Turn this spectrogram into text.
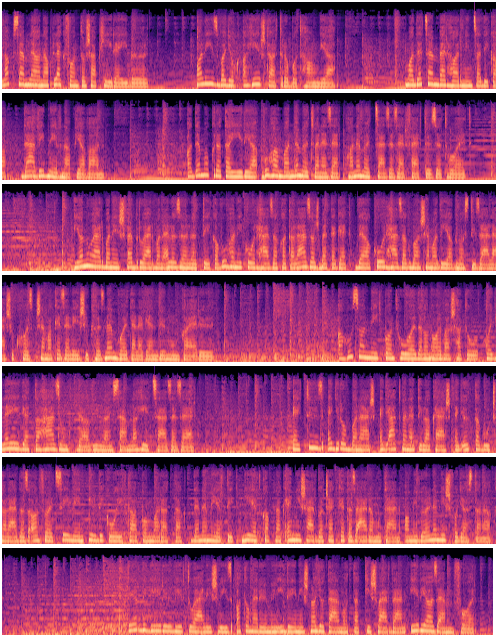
Lapszemle a nap legfontosabb híreiből. Alíz vagyok, a hírstart robot hangja. Ma december 30-a, Dávid névnapja van. A Demokrata írja, Wuhanban nem 50 ezer, hanem 500 ezer fertőzött volt. Januárban és februárban előzönlötték a Wuhani kórházakat a lázas betegek, de a kórházakban sem a diagnosztizálásukhoz, sem a kezelésükhöz nem volt elegendő munkaerő. A 24.hu oldalon olvasható, hogy leégett a házunk, de a villanyszámla 700 ezer. Egy tűz, egy robbanás, egy átmeneti lakás, egy öttagú család az Alföld szélén, Ildikóig talpon maradtak, de nem értik, miért kapnak ennyi sárga csekket az áram után, amiből nem is fogyasztanak. Térdig érő virtuális víz atomerőmű idén is nagyot álmodtak Kisvárdán, írja az M4.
